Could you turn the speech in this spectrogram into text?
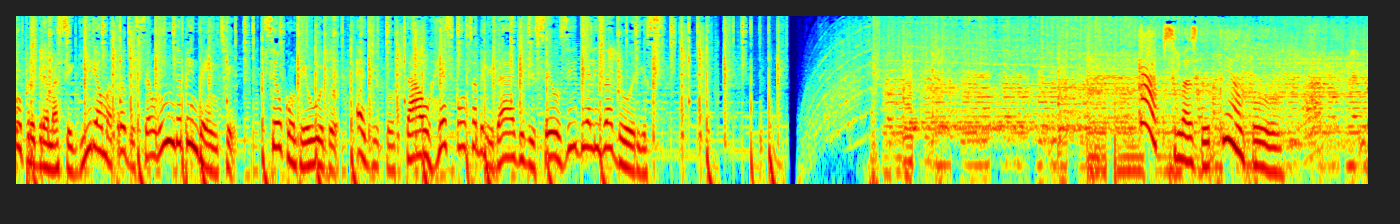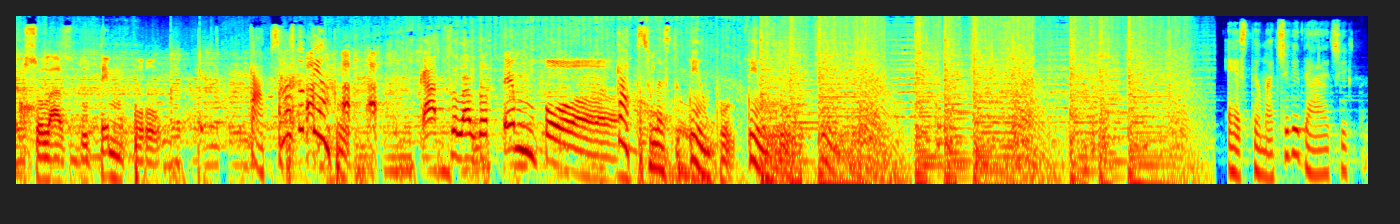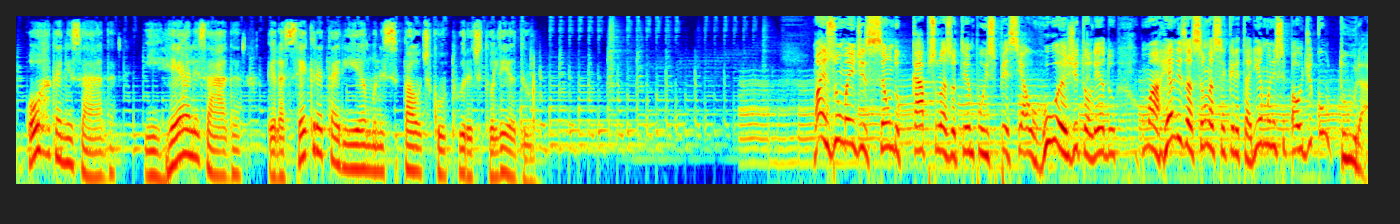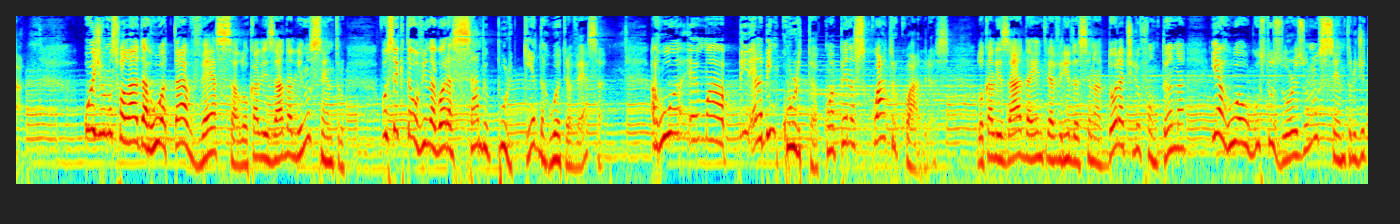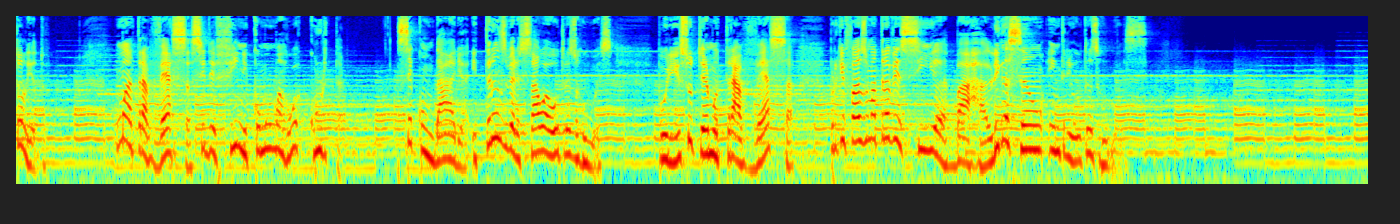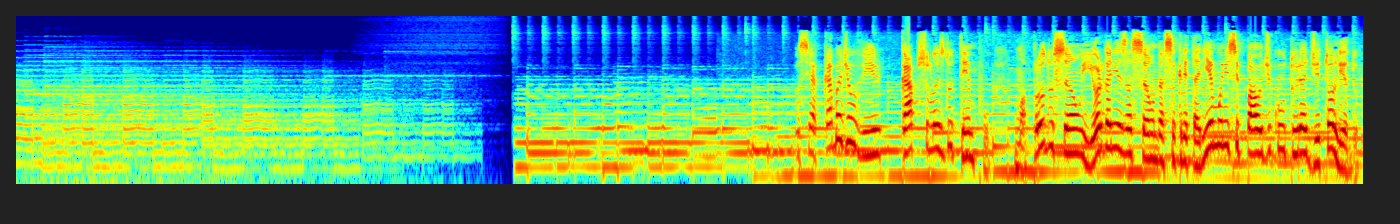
O programa a seguir é uma produção independente. Seu conteúdo é de total responsabilidade de seus idealizadores. Cápsulas do Tempo. Cápsulas do Tempo. Cápsulas do Tempo. Cápsulas do Tempo. Cápsulas do Tempo. Tempo. Esta é uma atividade organizada e realizada pela Secretaria Municipal de Cultura de Toledo. Mais uma edição do Cápsulas do Tempo Especial Ruas de Toledo, uma realização da Secretaria Municipal de Cultura. Hoje vamos falar da Rua Travessa, localizada ali no centro. Você que está ouvindo agora sabe o porquê da Rua Travessa? A rua é uma, ela é bem curta, com apenas quatro quadras, localizada entre a Avenida Senador Atílio Fontana e a Rua Augusto Zorzo, no centro de Toledo. Uma travessa se define como uma rua curta, secundária e transversal a outras ruas. Por isso o termo travessa, porque faz uma travessia barra ligação entre outras ruas. Você acaba de ouvir Cápsulas do Tempo, uma produção e organização da Secretaria Municipal de Cultura de Toledo.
